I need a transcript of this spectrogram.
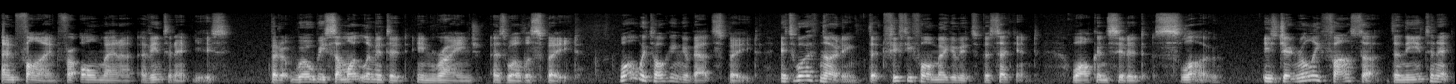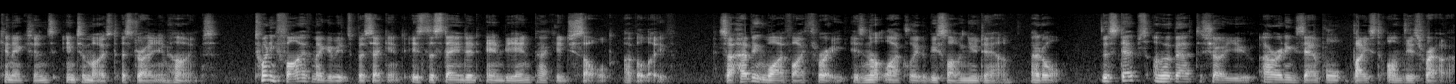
and fine for all manner of internet use, but it will be somewhat limited in range as well as speed. While we're talking about speed, it's worth noting that 54 megabits per second, while considered slow, is generally faster than the internet connections into most Australian homes. 25 megabits per second is the standard NBN package sold, I believe. So having Wi-Fi 3 is not likely to be slowing you down at all. The steps I'm about to show you are an example based on this router.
